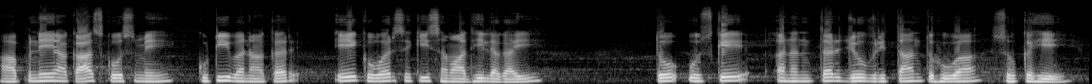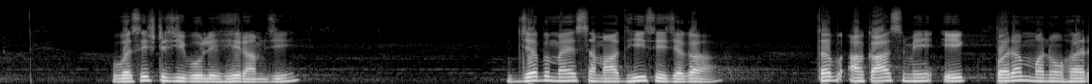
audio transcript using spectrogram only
आपने आकाश कोष में कुटी बनाकर एक वर्ष की समाधि लगाई तो उसके अनंतर जो वृत्तांत हुआ, सो कहिए। वशिष्ठ जी बोले, हे राम जी, जब मैं समाधि से जगा तब आकाश में एक परम मनोहर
